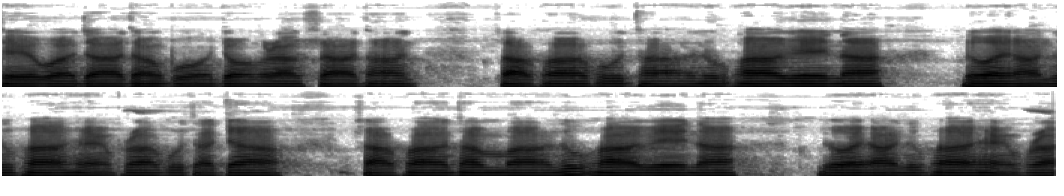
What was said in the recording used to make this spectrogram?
เทวดาทั้งปวงจงรักษาท่านสัพพะพุทธานุภาเวนะด้วยอนุภาแห่งพระพุทธเจ้าสัพพะธรรมานุภาเวนะด้วยอนุภาแห่งพระ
